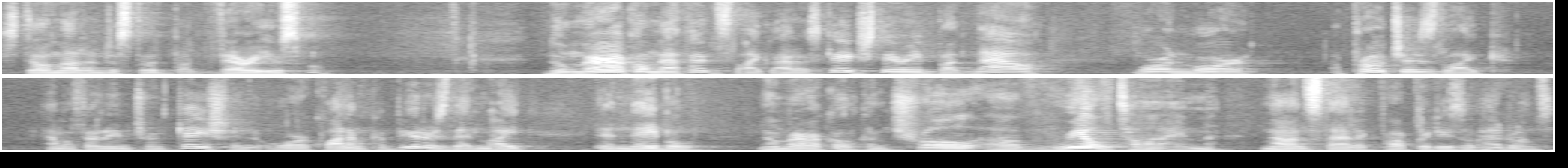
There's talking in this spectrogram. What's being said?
still not understood, but very useful. Numerical methods like lattice gauge theory, but now more and more approaches like Hamiltonian truncation or quantum computers that might enable numerical control of real-time non-static properties of hadrons.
